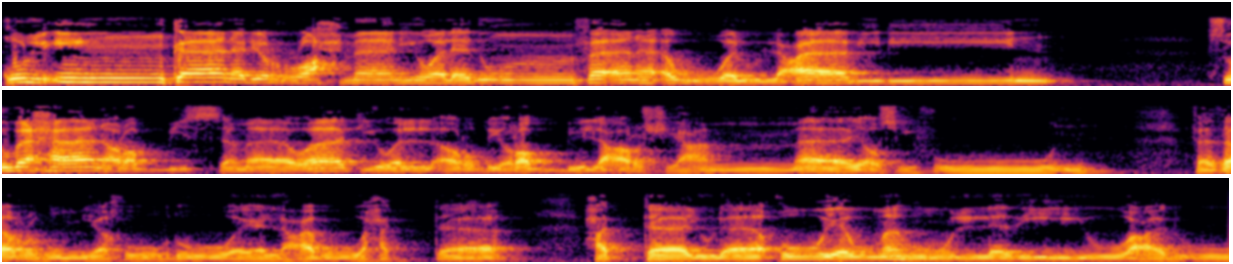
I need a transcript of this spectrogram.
قل إن كان للرحمن ولد فأنا أول العابدين سبحان رب السماوات والأرض رب العرش عما يصفون فذرهم يخوضوا ويلعبوا حتى حتى يلاقوا يومهم الذي يوعدون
